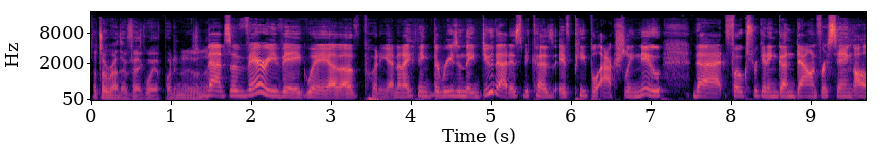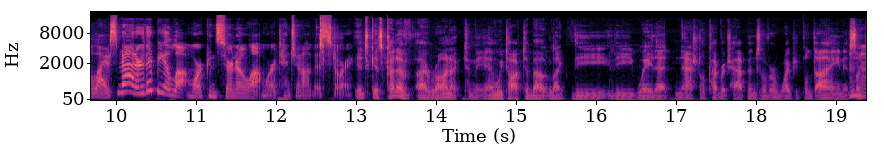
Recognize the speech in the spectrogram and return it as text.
That's a rather vague way of putting it, isn't it? That's a very vague way of, of putting it. And I think the reason they do that is because if people actually knew that folks were getting gunned down for saying all lives matter, there'd be a lot more concern and a lot more attention on this story. it's it's kind of ironic to me and we talked about like the the way that national coverage happens over white people dying it's like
